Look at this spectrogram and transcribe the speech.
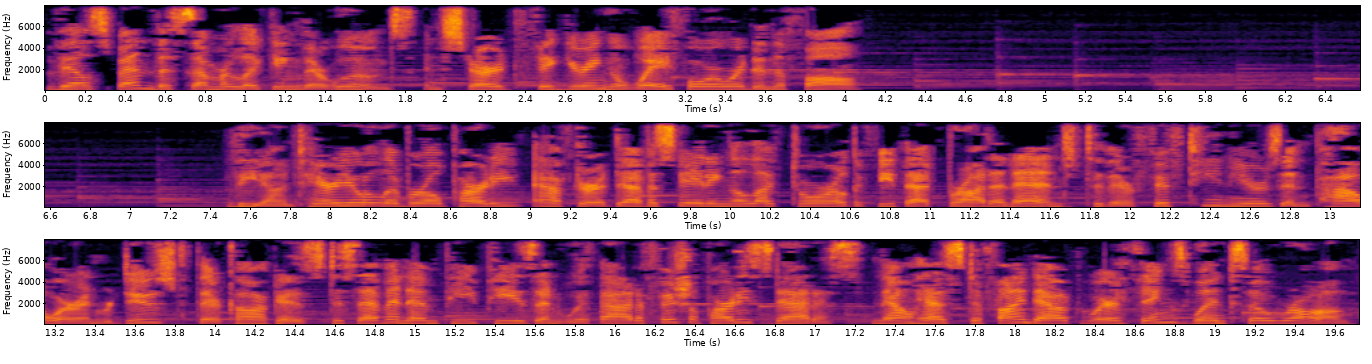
They'll spend the summer licking their wounds, and start figuring a way forward in the fall. The Ontario Liberal Party, after a devastating electoral defeat that brought an end to their 15 years in power and reduced their caucus to seven MPPs and without official party status, now has to find out where things went so wrong.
